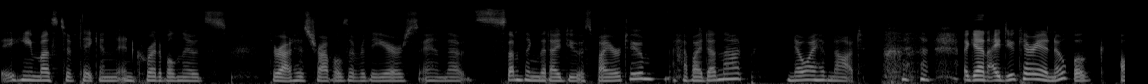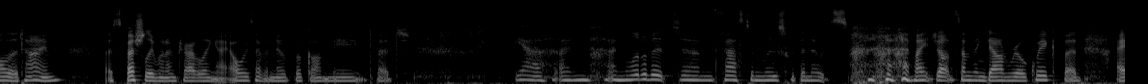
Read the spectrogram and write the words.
he must have taken incredible notes throughout his travels over the years, and that's something that I do aspire to. Have I done that? No, I have not. again, I do carry a notebook all the time, especially when I'm traveling. I always have a notebook on me, but yeah, I'm I'm a little bit um, fast and loose with the notes. I might jot something down real quick, but I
